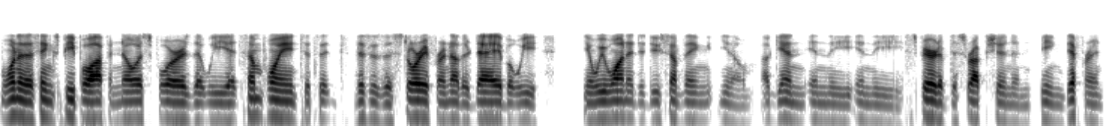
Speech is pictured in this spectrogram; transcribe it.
one of the things people often know us for is that we, at some point, it's a, this is a story for another day, but we you know we wanted to do something you know again in the in the spirit of disruption and being different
